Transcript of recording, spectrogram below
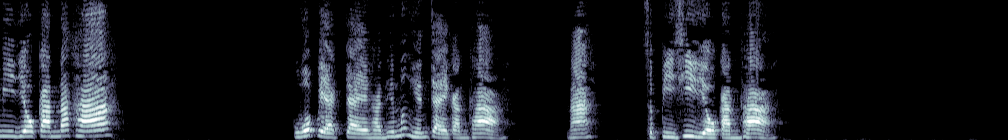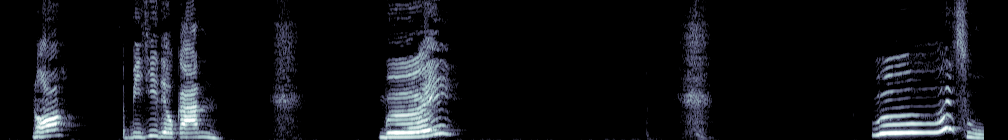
มีเดียวกันนะคะ กูว่าแปลกใจค่ะที่มึงเห็นใจกันค่ะ นะ สปีชีส์เดียวกันค่ะ เนาะสปีชีส์เดียวกันเบยวุ้ยสู่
